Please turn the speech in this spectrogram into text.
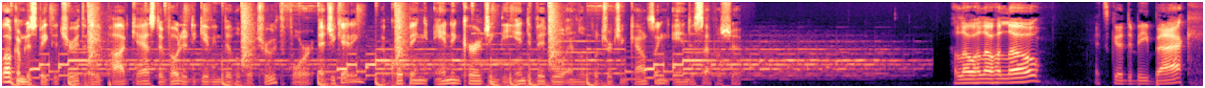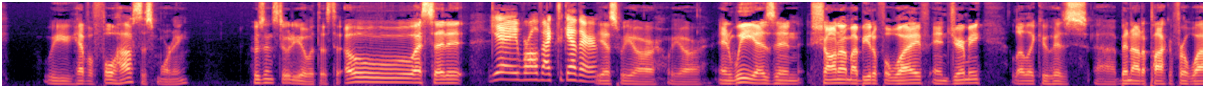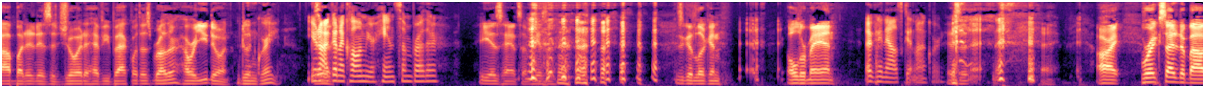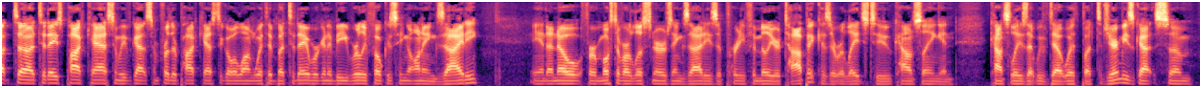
Welcome to Speak the Truth, a podcast devoted to giving biblical truth for educating, equipping, and encouraging the individual and local church in counseling and discipleship. Hello, hello, hello. It's good to be back. We have a full house this morning. Who's in studio with us today? Oh, I said it. Yay, we're all back together. Yes, we are. We are. And we, as in Shauna, my beautiful wife, and Jeremy Lelek, who has uh, been out of pocket for a while, but it is a joy to have you back with us, brother. How are you doing? I'm doing great. You're not going to call him your handsome brother? He is handsome. He is a, he's a good looking older man. Okay, now it's getting awkward. Is it? Hey. All right. We're excited about uh, today's podcast, and we've got some further podcasts to go along with it. But today we're going to be really focusing on anxiety. And I know for most of our listeners, anxiety is a pretty familiar topic as it relates to counseling and counselees that we've dealt with. But Jeremy's got some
